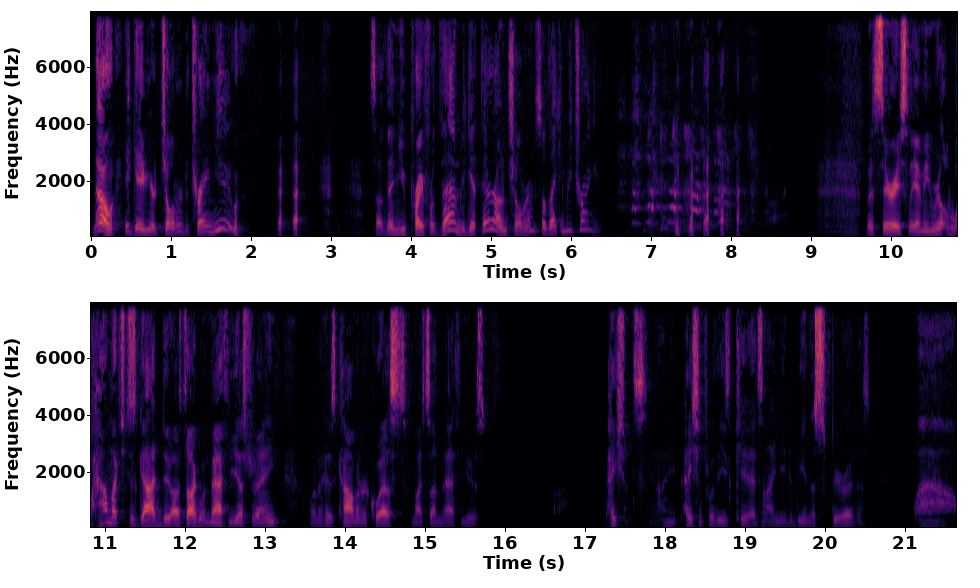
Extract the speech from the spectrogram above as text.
No, He gave your children to train you. so then you pray for them to get their own children so they can be trained. but seriously, I mean, real, how much does God do? I was talking with Matthew yesterday. One of his common requests, my son Matthew, is uh, patience. You know, I need patience with these kids, and I need to be in the Spirit. wow,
